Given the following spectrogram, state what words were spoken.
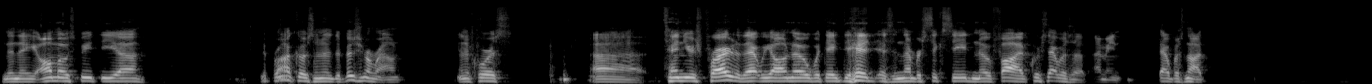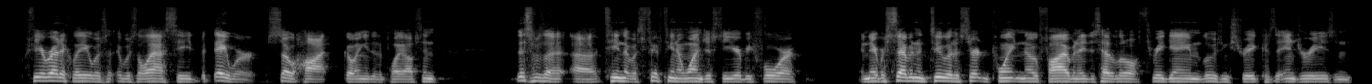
and then they almost beat the uh, the Broncos in the divisional round. And of course, uh, 10 years prior to that, we all know what they did as a number six seed in 05. Of course, that was a, I mean, that was not theoretically it was it was the last seed, but they were so hot going into the playoffs. And this was a, a team that was 15 and 1 just a year before. And they were seven and two at a certain point in 05, and they just had a little three game losing streak because of injuries and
